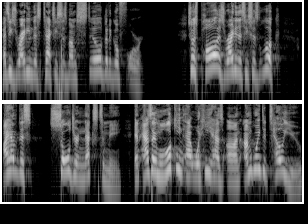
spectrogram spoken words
As he's writing this text, he says, But I'm still going to go forward. So as Paul is writing this, he says, Look, I have this soldier next to me. And as I'm looking at what he has on, I'm going to tell you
